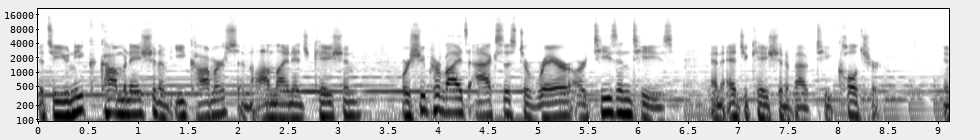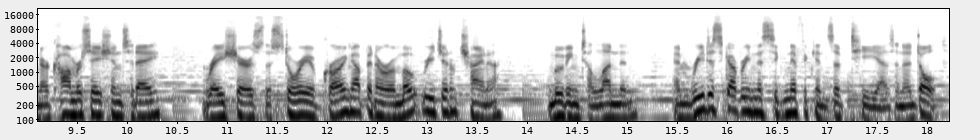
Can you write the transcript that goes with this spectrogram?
It's a unique combination of e commerce and online education where she provides access to rare artisan teas and education about tea culture. In our conversation today, Ray shares the story of growing up in a remote region of China, moving to London, and rediscovering the significance of tea as an adult.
